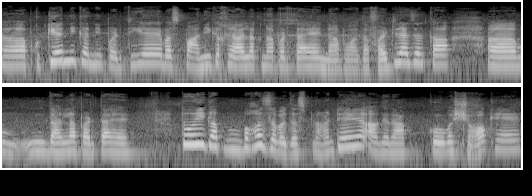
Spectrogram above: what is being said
आपको केयर नहीं करनी पड़ती है बस पानी का ख्याल रखना पड़ता है ना बहुत फर्टिलाइज़र का डालना पड़ता है। तो एक बहुत ज़बरदस्त प्लांट है अगर आपको वह शौक़ है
